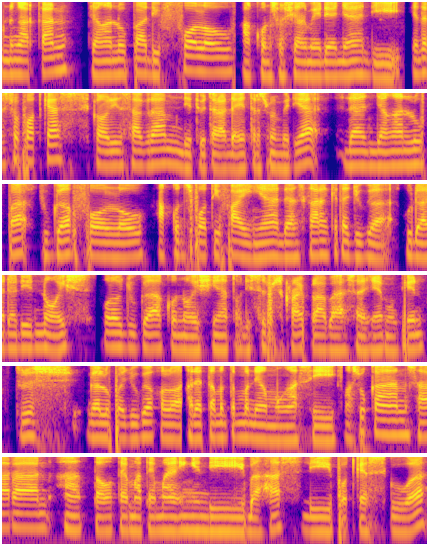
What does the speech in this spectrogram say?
mendengarkan. Jangan lupa di follow akun sosial medianya di Interisme Podcast. Kalau di Instagram, di Twitter ada Interisme Media. Dan jangan lupa juga follow akun Spotify-nya. Dan sekarang kita juga udah ada di Noise. Follow juga akun Noise-nya atau di subscribe lah bahasanya mungkin. Terus nggak lupa juga kalau ada teman-teman yang mau ngasih masukan, saran, atau tema-tema yang ingin dibahas di podcast gue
